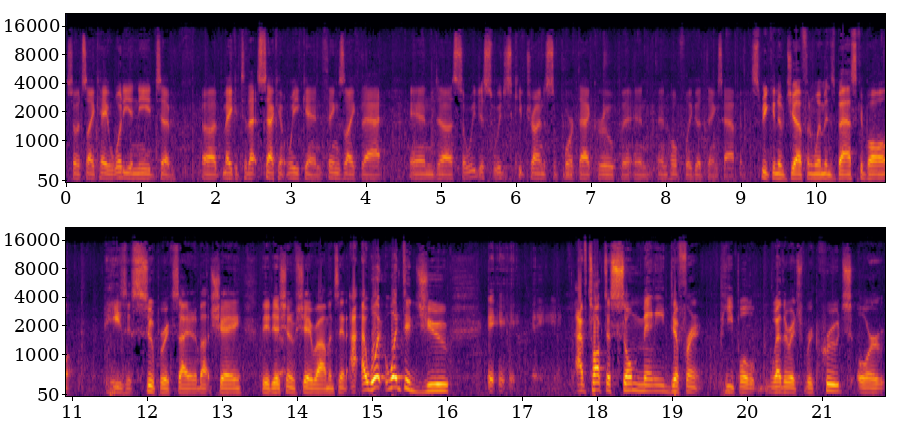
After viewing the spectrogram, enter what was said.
So it's like, hey, what do you need to uh, make it to that second weekend? Things like that and uh, so we just we just keep trying to support that group, and, and hopefully good things happen. Speaking of Jeff and women's basketball, he's super excited about Shea, the addition yeah. of Shea Robinson. I, what what did you? I've talked to so many different people, whether it's recruits or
